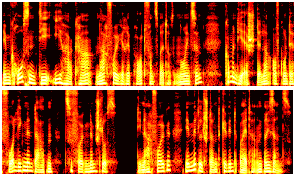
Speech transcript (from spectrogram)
Im großen DIHK-Nachfolgereport von 2019 kommen die Ersteller aufgrund der vorliegenden Daten zu folgendem Schluss. Die Nachfolge im Mittelstand gewinnt weiter an Brisanz.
